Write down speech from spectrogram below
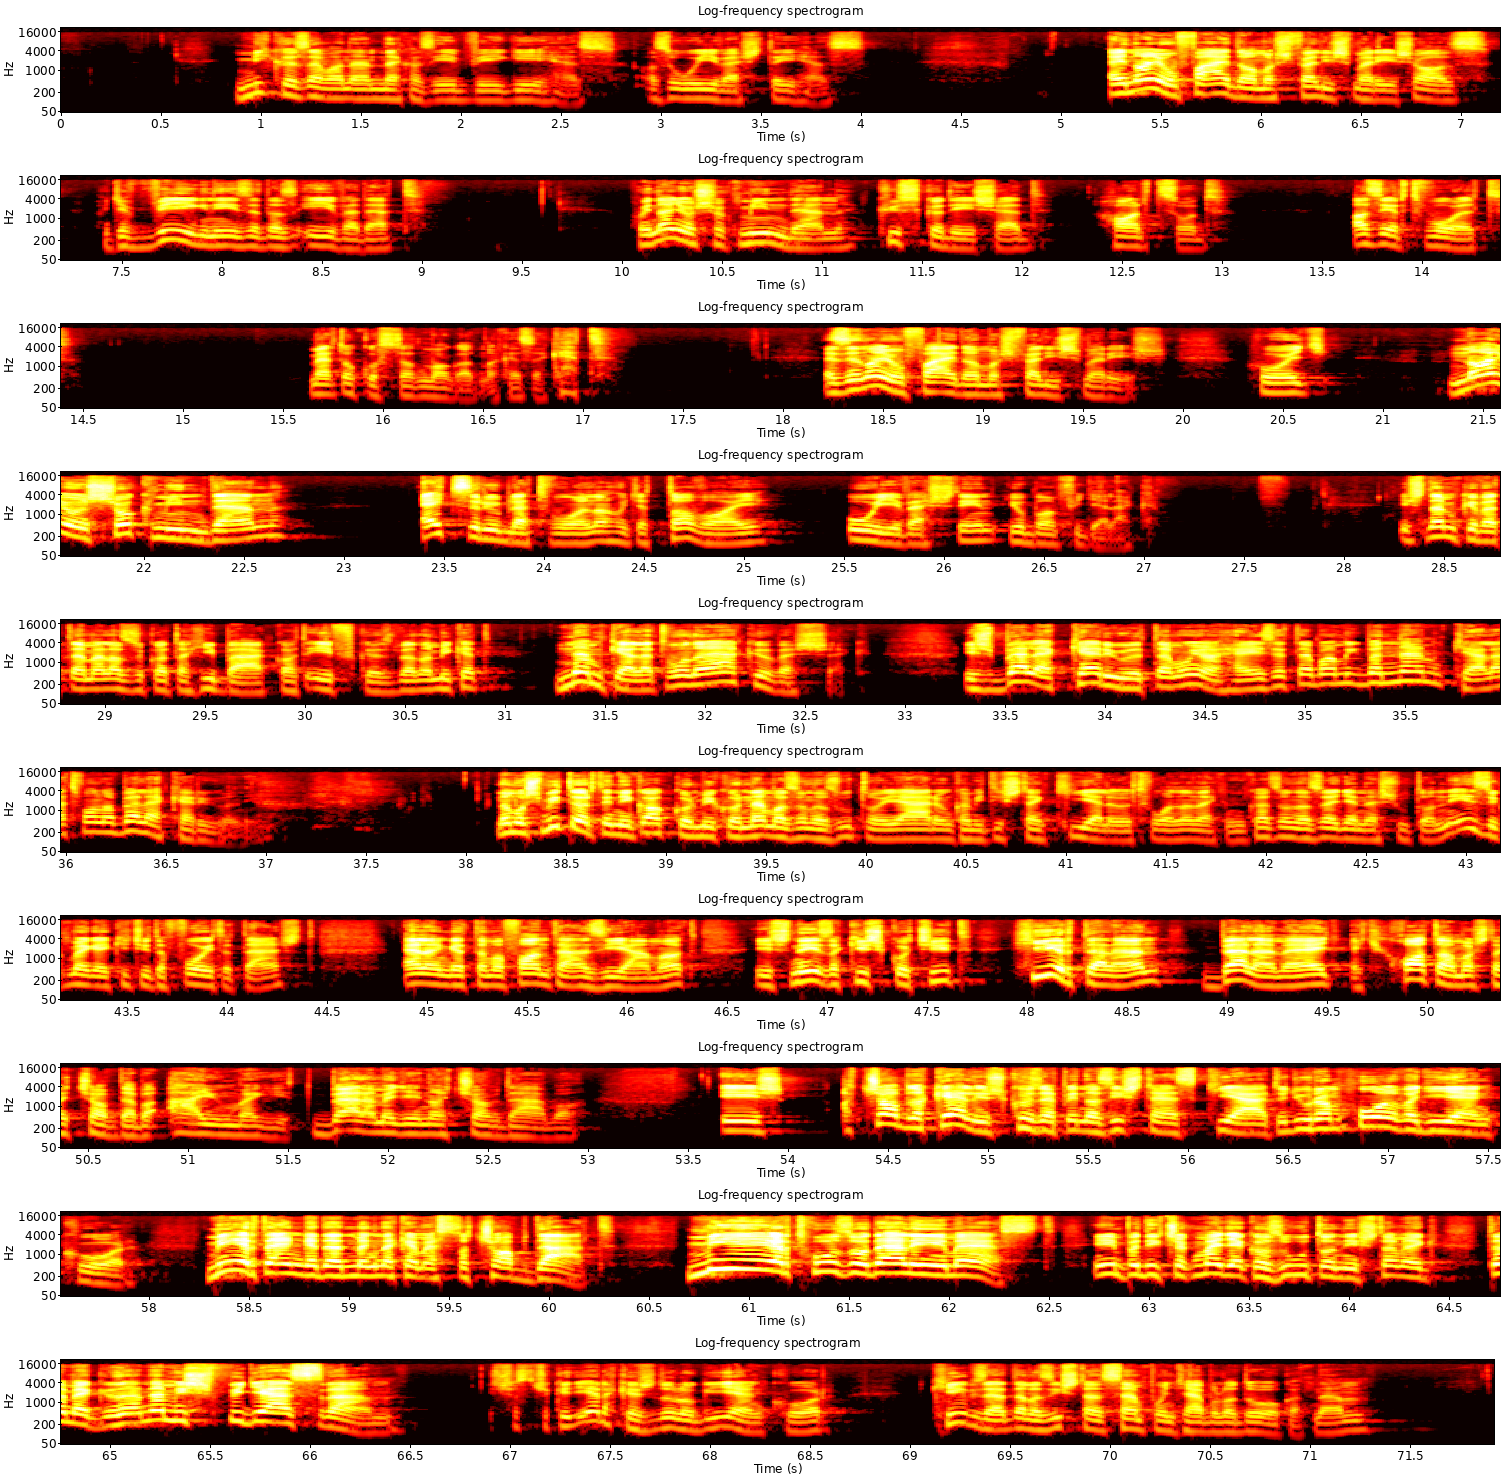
Mi köze van ennek az év végéhez, az új évestéhez? Egy nagyon fájdalmas felismerés az, hogyha végignézed az évedet, hogy nagyon sok minden, küszködésed, harcod azért volt, mert okoztad magadnak ezeket. Ez egy nagyon fájdalmas felismerés, hogy nagyon sok minden egyszerűbb lett volna, hogy a tavaly óévestén jobban figyelek és nem követem el azokat a hibákat évközben, amiket nem kellett volna elkövessek. És belekerültem olyan helyzetekbe, amikben nem kellett volna belekerülni. Na most mi történik akkor, mikor nem azon az úton járunk, amit Isten kijelölt volna nekünk, azon az egyenes úton? Nézzük meg egy kicsit a folytatást. Elengedtem a fantáziámat, és néz a kiskocsit, hirtelen belemegy egy hatalmas nagy csapdába. Álljunk meg itt. Belemegy egy nagy csapdába. És a csapda kellős közepén az Istenhez kiállt, hogy Uram, hol vagy ilyenkor? Miért engeded meg nekem ezt a csapdát? Miért hozod elém ezt? Én pedig csak megyek az úton, és te meg, te meg nem is figyelsz rám. És ez csak egy érdekes dolog ilyenkor, Képzeld el az Isten szempontjából a dolgokat, nem?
